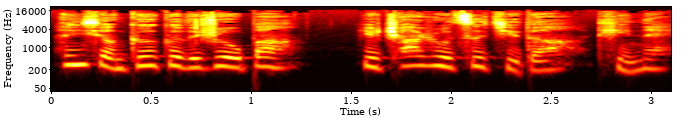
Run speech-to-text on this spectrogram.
很想哥哥的肉棒也插入自己的体内，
